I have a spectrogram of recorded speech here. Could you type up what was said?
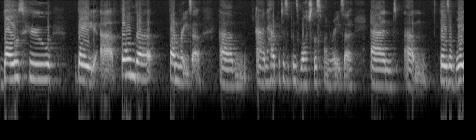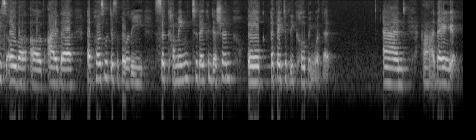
those who they uh, filmed a fundraiser um, and had participants watch this fundraiser. And um, there was a voiceover of either a person with disability succumbing to their condition or effectively coping with it. And uh, they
